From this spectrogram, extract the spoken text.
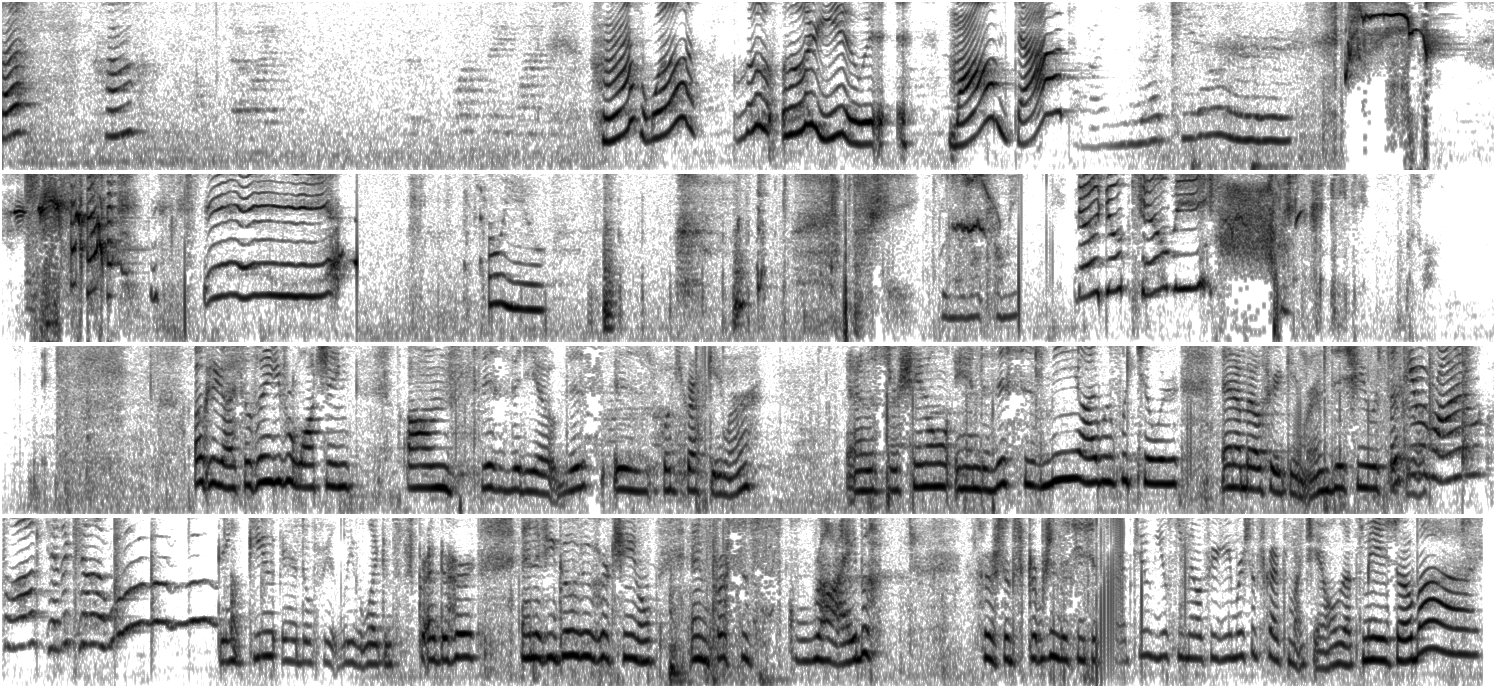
Huh? Huh? Huh? What? Who, who are you? Mom? Dad? I'm the killer. Kill you. Say no, don't kill me. No, don't kill me! Okay, guys. So thank you for watching um this video. This is WuckyCraft Gamer. And this is our channel, and this is me. I was the killer, and I'm Metal Fury Gamer, and this she was the Let's give a round of applause to the killer. Woo! Thank you, and don't forget to leave a like and subscribe to her. And if you go to her channel and press subscribe, her subscriptions that she subscribed to, you'll see Metal Fury Gamer subscribe to my channel. That's me, so bye.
